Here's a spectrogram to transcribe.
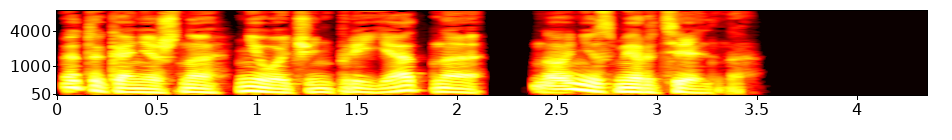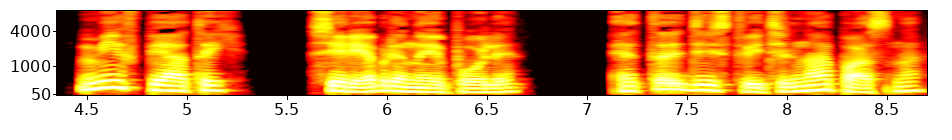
Это, конечно, не очень приятно, но не смертельно. Миф пятый. Серебряные пули. Это действительно опасно.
